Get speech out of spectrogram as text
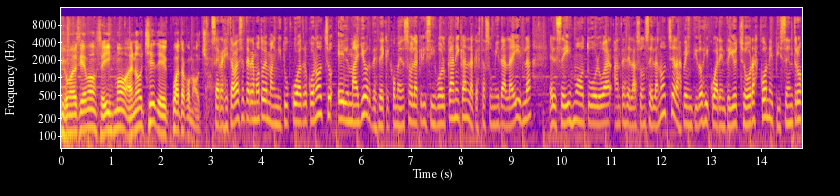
Y como decíamos, seísmo anoche de 4,8. Se registraba ese terremoto de magnitud 4,8, el mayor desde que comenzó la crisis volcánica en la que está sumida la isla. El seísmo tuvo lugar antes de las 11 de la noche, a las 22 y 48 horas, con epicentro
